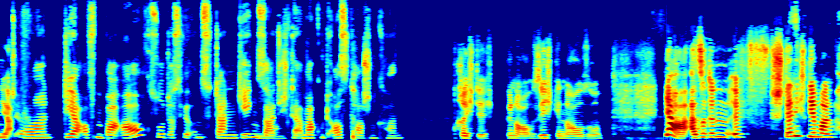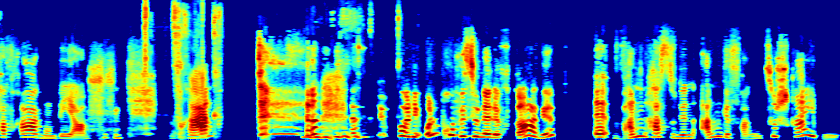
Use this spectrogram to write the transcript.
ja, und äh, dir offenbar auch, so dass wir uns dann genau. gegenseitig da immer gut austauschen können. Richtig, genau, sehe ich genauso. Ja, also dann äh, stelle ich dir mal ein paar Fragen, Bea. Frag. das ist voll die unprofessionelle Frage. Äh, wann hast du denn angefangen zu schreiben?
